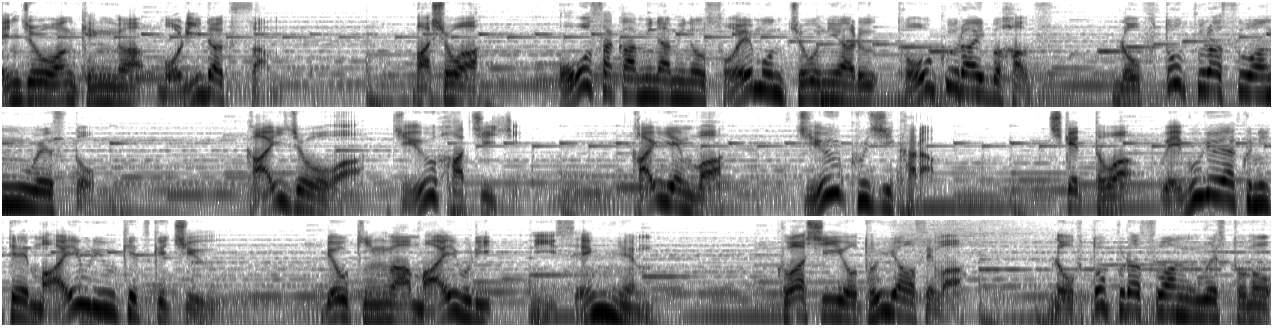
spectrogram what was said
炎上案件が盛りだくさん。場所は大阪南の添右衛門町にあるトークライブハウスロフトプラスワンウエスト。会場は18時。開演は19時から。チケットはウェブ予約にて前売り受付中。料金は前売り2000円。詳しいお問い合わせはロフトプラスワンウエストの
